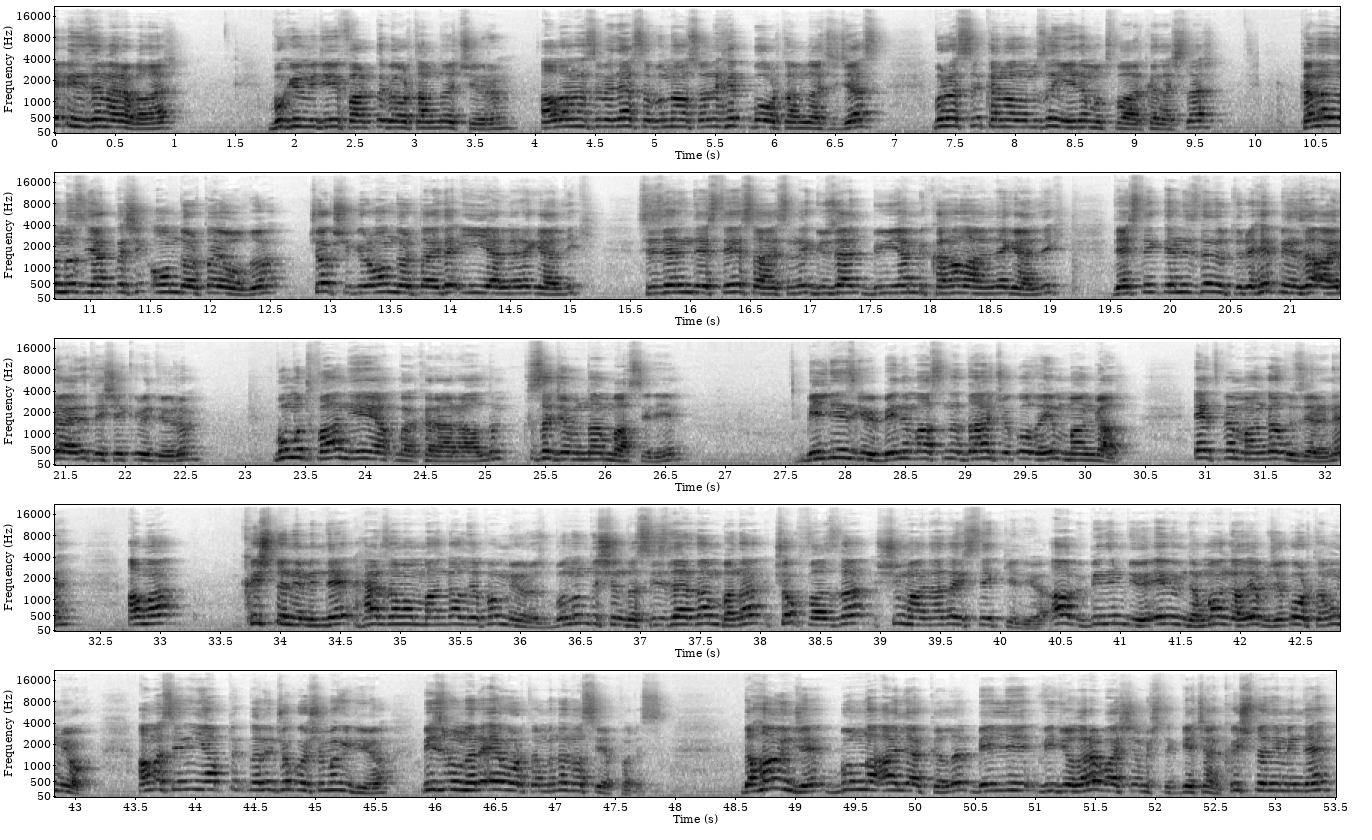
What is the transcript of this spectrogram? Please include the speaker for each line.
Speaker 1: Hepinize merhabalar. Bugün videoyu farklı bir ortamda açıyorum. Allah nasip ederse bundan sonra hep bu ortamda açacağız. Burası kanalımızın yeni mutfağı arkadaşlar. Kanalımız yaklaşık 14 ay oldu. Çok şükür 14 ayda iyi yerlere geldik. Sizlerin desteği sayesinde güzel, büyüyen bir kanal haline geldik. Desteklerinizden ötürü hepinize ayrı ayrı teşekkür ediyorum. Bu mutfağı niye yapma kararı aldım? Kısaca bundan bahsedeyim. Bildiğiniz gibi benim aslında daha çok olayım mangal. Et ve mangal üzerine. Ama kış döneminde her zaman mangal yapamıyoruz. Bunun dışında sizlerden bana çok fazla şu manada istek geliyor. Abi benim diyor evimde mangal yapacak ortamım yok. Ama senin yaptıkların çok hoşuma gidiyor. Biz bunları ev ortamında nasıl yaparız? Daha önce bununla alakalı belli videolara başlamıştık geçen kış döneminde.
